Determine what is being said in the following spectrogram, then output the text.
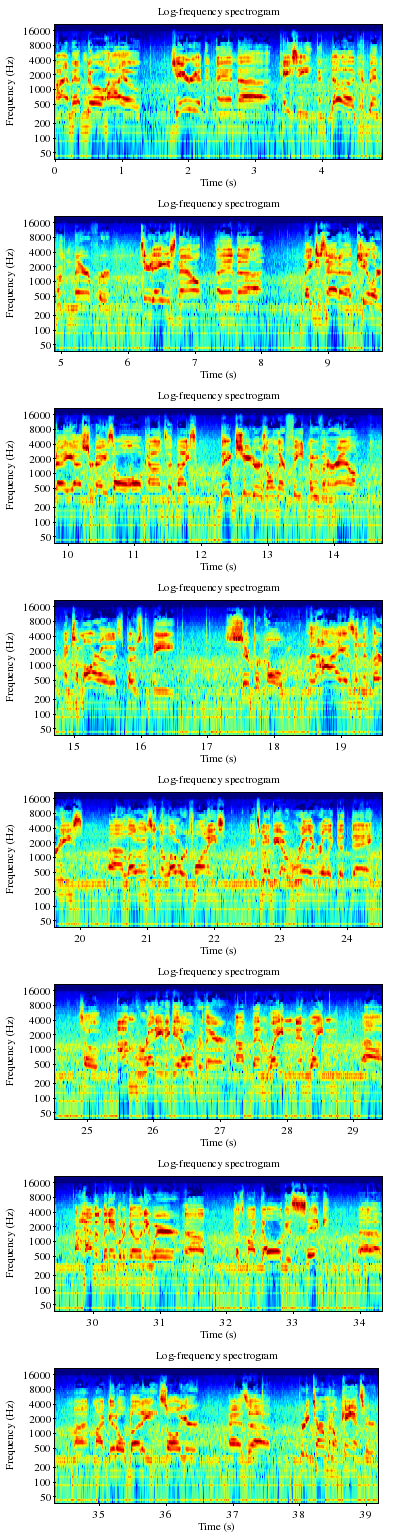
I am heading to Ohio. Jared and uh, Casey and Doug have been hunting there for two days now, and uh, they just had a killer day yesterday. Saw all kinds of nice big shooters on their feet moving around. And tomorrow is supposed to be super cold. The high is in the 30s, uh, lows in the lower 20s. It's going to be a really, really good day. So I'm ready to get over there. I've been waiting and waiting. Uh, I haven't been able to go anywhere because um, my dog is sick. Uh, my, my good old buddy Sawyer has uh, pretty terminal cancer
